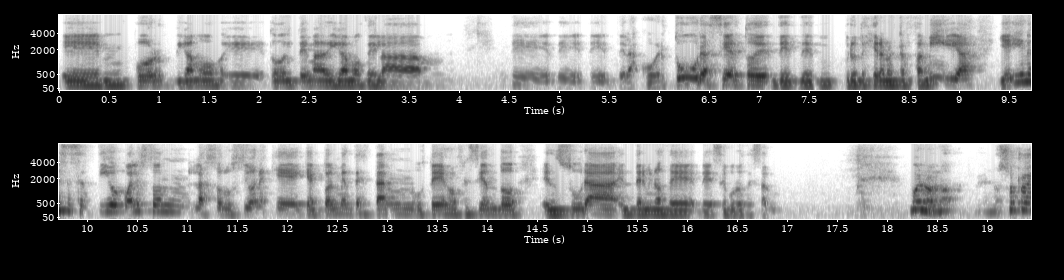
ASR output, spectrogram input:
em, por, digamos, todo el tema, digamos, de la de, las coberturas, ¿cierto? De, proteger a nuestras familias. Y ahí en ese sentido, ¿cuáles son las soluciones que, actualmente están ustedes ofreciendo en Sura en términos de, seguros de salud? Bueno, nosotros,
